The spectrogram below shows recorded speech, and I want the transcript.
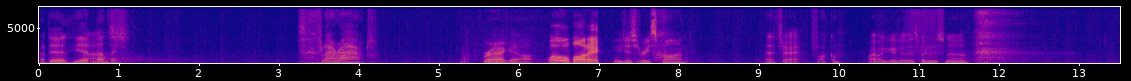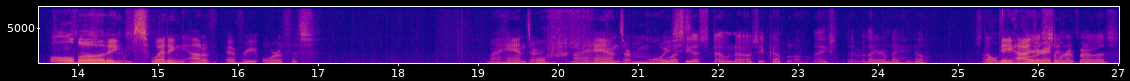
I did. He had Nice. nothing. Flare out. Frag out. Whoa, buddy. He just respawned. That's right. Fuck him. Alright, we gotta go this way to the snow. Oh, Jesus buddy. I'm sweating out of every orifice. My hands are Oof. my hands are Ooh, I see a stone though. I see a couple of them actually. over there on that hill. Stone I'm Deep. Oh, there's someone in front of us.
